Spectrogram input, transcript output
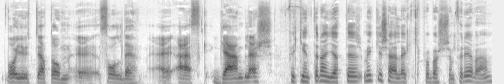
var ju ute att de eh, sålde eh, Ask Gamblers. Fick inte någon jättemycket kärlek på börsen för det va?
